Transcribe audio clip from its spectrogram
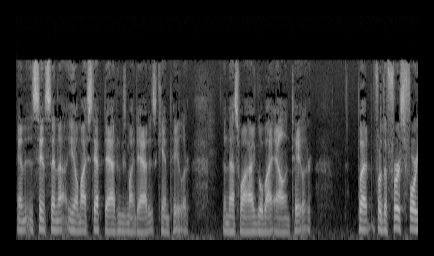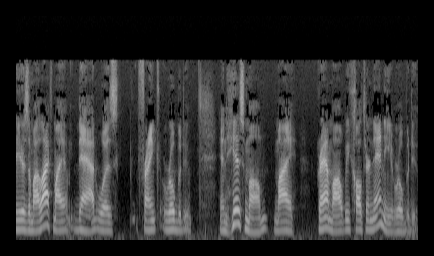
And since then, uh, you know, my stepdad, who's my dad, is Ken Taylor. And that's why I go by Alan Taylor. But for the first four years of my life, my dad was Frank Robidoux. And his mom, my grandma, we called her Nanny Robidoux.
